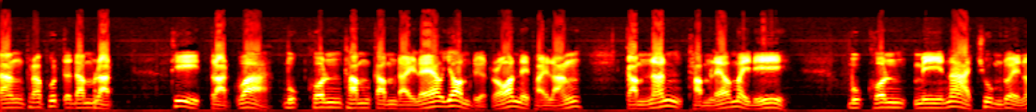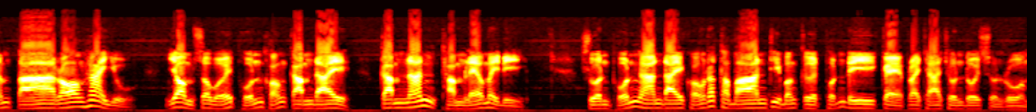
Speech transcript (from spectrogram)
ดังพระพุทธดำรัสที่ตรัสว่าบุคคลทำกรรมใดแล้วย่อมเดือดร้อนในภายหลัง กรรมนั้นทำแล้วไม่ดี บุคคลมีหน้าชุ่มด้วยน้ำตาร้องไห้อยู่ ย่อมเสวยผลของกรรมใด กรรมนั้นทำแล้วไม่ดี ส่วนผลงานใดของรัฐบาลที่บังเกิดผลดีแก่ประชาชนโดยส่วนรวม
